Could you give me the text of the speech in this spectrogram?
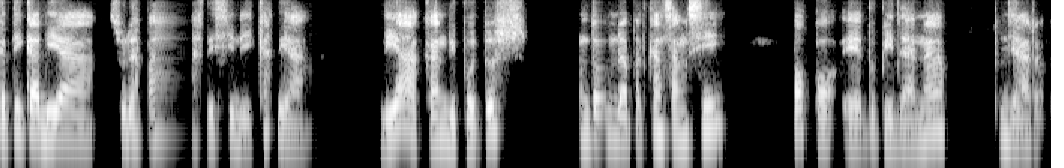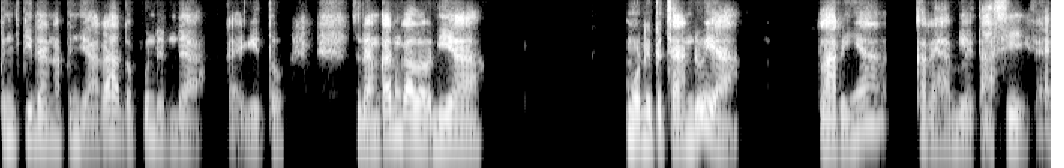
ketika dia sudah pasti sindikat ya dia akan diputus untuk mendapatkan sanksi pokok yaitu pidana penjara pidana penjara ataupun denda kayak gitu. Sedangkan kalau dia murni pecandu ya larinya ke rehabilitasi kayak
